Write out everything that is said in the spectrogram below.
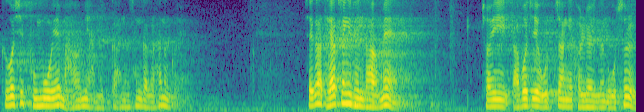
그것이 부모의 마음이 아닐까 하는 생각을 하는 거예요. 제가 대학생이 된 다음에 저희 아버지의 옷장에 걸려 있는 옷을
